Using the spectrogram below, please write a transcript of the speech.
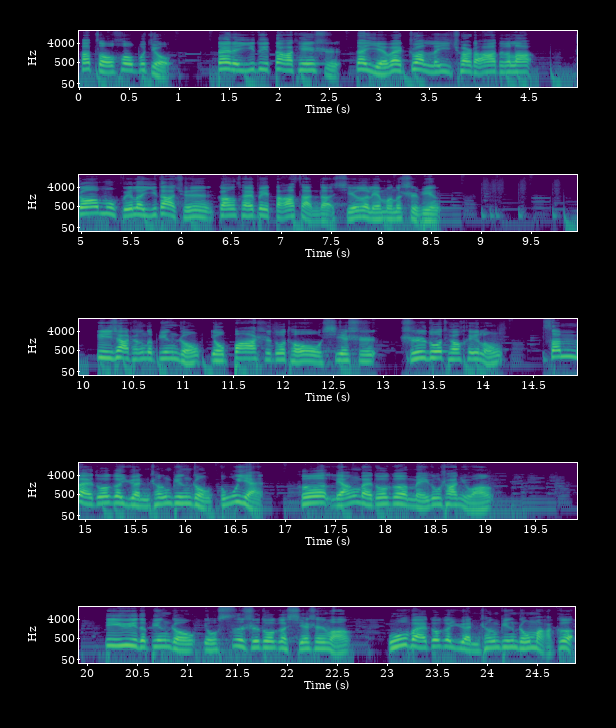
他走后不久，带着一队大天使在野外转了一圈的阿德拉，招募回了一大群刚才被打散的邪恶联盟的士兵。地下城的兵种有八十多头蝎狮，十多条黑龙，三百多个远程兵种独眼和两百多个美杜莎女王。地狱的兵种有四十多个邪神王，五百多个远程兵种马各，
